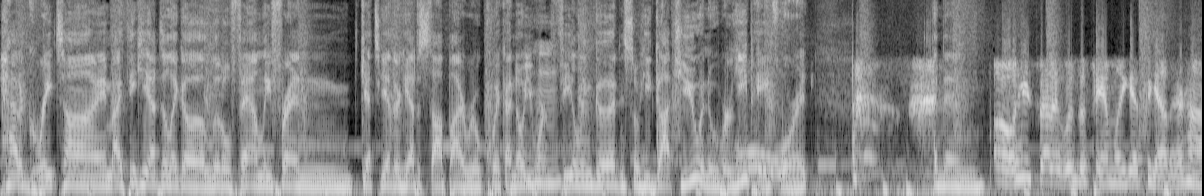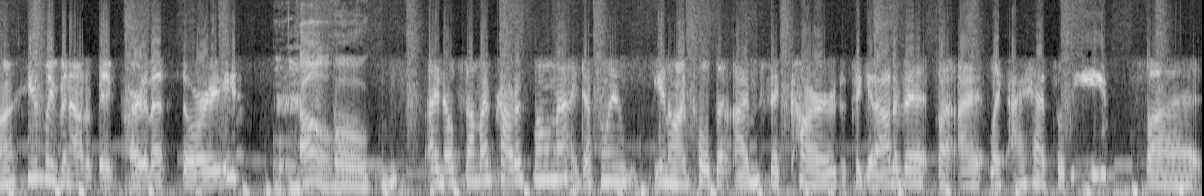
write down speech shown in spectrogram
had a great time. I think he had to like a little family friend get together. He had to stop by real quick. I know you weren't mm-hmm. feeling good, and so he got you an Uber. He paid for it. And then, Oh, he said it was a family get together, huh? He's leaving out a big part of that story. Oh. oh, I know it's not my proudest moment. I definitely, you know, I pulled the I'm sick card to get out of it, but I like I had to leave. But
